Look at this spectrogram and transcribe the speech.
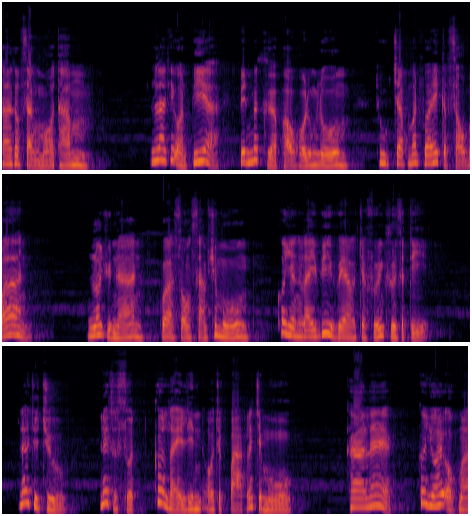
ตามคำสั่งหมอทำล่าที่อ่อนเปี้ยเป็นมะเขือเผาของลุงลมถูกจับมัดไว้กับเสาบ้านรออยู่นาน กว่าสองสามชั่วโมง ก็ยังไรวี่แววจะฟื้นคืนสติ แล้วจู่ๆเลือดสดๆก็ไหลลินออกจากปากและจมูกคาแรกก็ย้อยออกมา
